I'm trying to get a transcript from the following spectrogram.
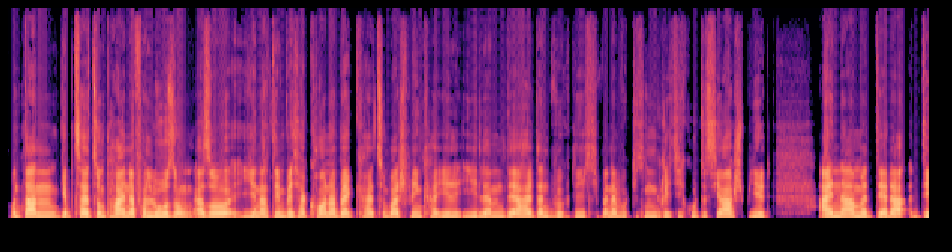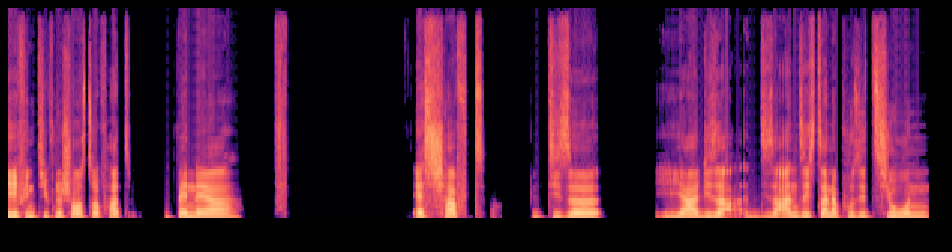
Und dann gibt es halt so ein paar in der Verlosung. Also je nachdem, welcher Cornerback, halt zum Beispiel ein Kail Elam, der halt dann wirklich, wenn er wirklich ein richtig gutes Jahr spielt, ein Name, der da definitiv eine Chance drauf hat, wenn er es schafft, diese, ja, diese, diese Ansicht seiner Position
